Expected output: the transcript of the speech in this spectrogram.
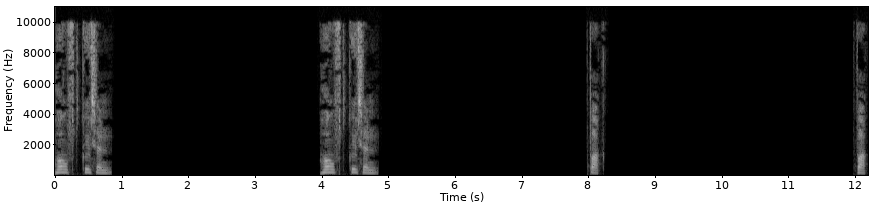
hoofdkussen hoofdkussen pak pak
